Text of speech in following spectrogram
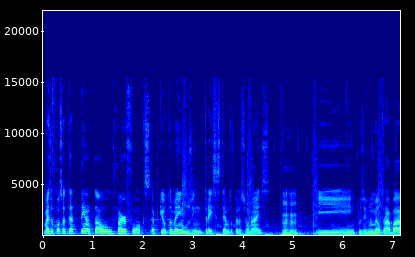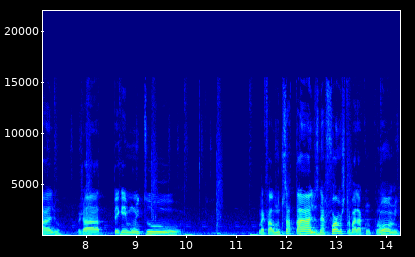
mas eu posso até tentar o Firefox. É porque eu também uso em três sistemas operacionais. Uhum. E inclusive no meu trabalho eu já peguei muito. Como é que fala? Muitos atalhos, né? A forma de trabalhar com Chrome,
